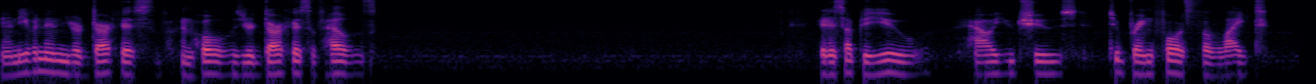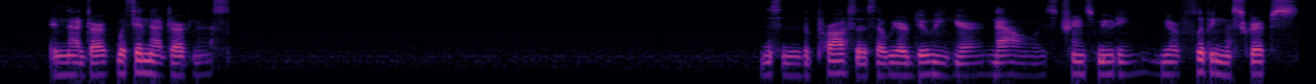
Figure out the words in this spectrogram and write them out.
And even in your darkest fucking holes, your darkest of hells, it is up to you how you choose to bring forth the light in that dark within that darkness. This is the process that we are doing here now is transmuting. We are flipping the scripts.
